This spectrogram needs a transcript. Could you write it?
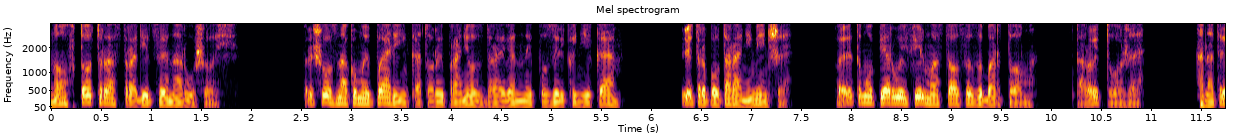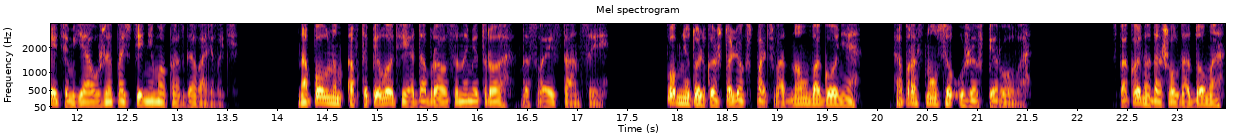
Но в тот раз традиция нарушилась. Пришел знакомый парень, который пронес здоровенный пузырь коньяка, литра полтора не меньше. Поэтому первый фильм остался за бортом, второй тоже. А на третьем я уже почти не мог разговаривать. На полном автопилоте я добрался на метро до своей станции. Помню только, что лег спать в одном вагоне, а проснулся уже в первого. Спокойно дошел до дома,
